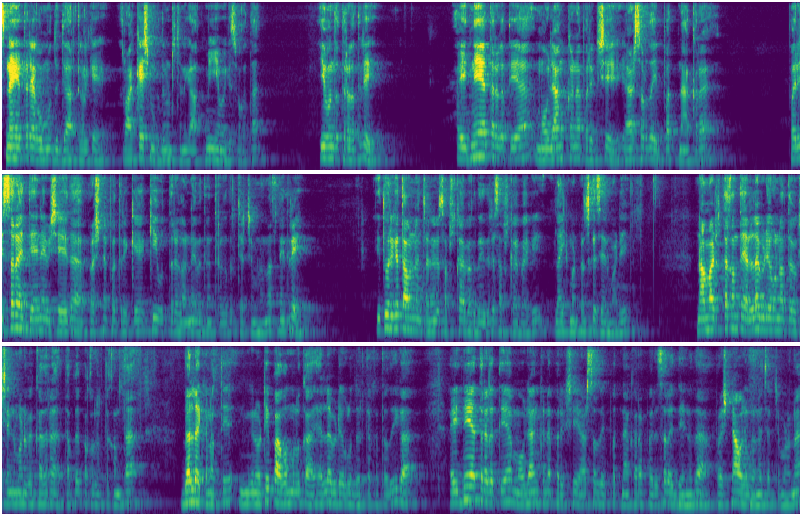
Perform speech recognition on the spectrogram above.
ಸ್ನೇಹಿತರೆ ಹಾಗೂ ಮುದ್ದು ವಿದ್ಯಾರ್ಥಿಗಳಿಗೆ ರಾಕೇಶ್ ಮುಗ್ದಮಿಟ್ ಚೆನ್ನಾಗಿ ಆತ್ಮೀಯವಾಗಿ ಸ್ವಾಗತ. ಈ ಒಂದು ತರಗತಿಯಲ್ಲಿ ಐದನೇ ತರಗತಿಯ ಮೌಲ್ಯಾಂಕನ ಪರೀಕ್ಷೆ ಎರಡು ಸಾವಿರದ ಇಪ್ಪತ್ತ್ನಾಲ್ಕರ ಪರಿಸರ ಅಧ್ಯಯನ ವಿಷಯದ ಪ್ರಶ್ನೆ ಪತ್ರಿಕೆ ಕೀ ಉತ್ತರಗಳನ್ನು ಇವತ್ತಿನ ತರಗತಿಯಲ್ಲಿ ಚರ್ಚೆ ಮಾಡೋಣ. ಸ್ನೇಹಿತರೆ, ಇದುವರೆಗೆ ತಾವು ನನ್ನ ಚಾನಲ್ಗೆ ಸಬ್ಸ್ಕ್ರೈಬ್ ಆಗದೇ ಇದ್ದರೆ ಸಬ್ಸ್ಕ್ರೈಬ್ ಆಗಿ, ಲೈಕ್ ಮಾಡಿ ಫ್ರೆಂಡ್ಸ್ಗೆ ಶೇರ್ ಮಾಡಿ. ನಾ ಮಾಡಿರ್ತಕ್ಕಂಥ ಎಲ್ಲ ವಿಡಿಯೋಗಳನ್ನ ತಾವು ವೀಕ್ಷಣೆ ಮಾಡಬೇಕಾದ್ರೆ ತಪ್ಪೇ ಪಕ್ಕದಲ್ಲಿರ್ತಕ್ಕಂಥ ಬೆಲ್ ಐಕನ್ ಒತ್ತಿ, ನಿಮಗೆ ನೋಟಿಫ್ ಆಗೋದ್ ಮೂಲಕ ಎಲ್ಲ ವಿಡಿಯೋಗಳು ದೊರೆತಕ್ಕಂಥದ್ದು. ಈಗ ಐದನೇ ತರಗತಿಯ ಮೌಲ್ಯಾಂಕನ ಪರೀಕ್ಷೆ ಎರಡು ಸಾವಿರದ ಇಪ್ಪತ್ನಾಲ್ಕರ ಪರಿಸರ ಅಧ್ಯಯನದ ಪ್ರಶ್ನಾವಳಿಗಳನ್ನು ಚರ್ಚೆ ಮಾಡೋಣ.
